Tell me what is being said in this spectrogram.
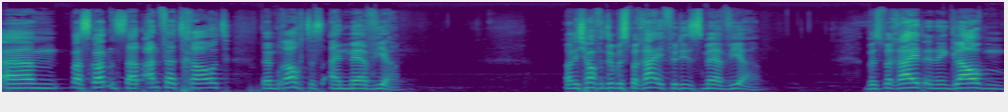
ähm, was Gott uns dort anvertraut, dann braucht es ein Mehr Wir. Und ich hoffe, du bist bereit für dieses Mehr Wir. Du bist bereit, in den Glauben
